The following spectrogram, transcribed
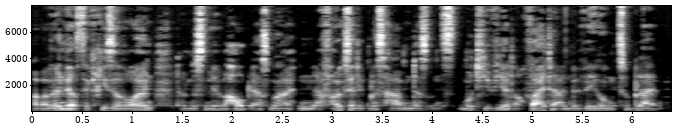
Aber wenn wir aus der Krise wollen, dann müssen wir überhaupt erstmal ein Erfolgserlebnis haben, das uns motiviert, auch weiter in Bewegung zu bleiben.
